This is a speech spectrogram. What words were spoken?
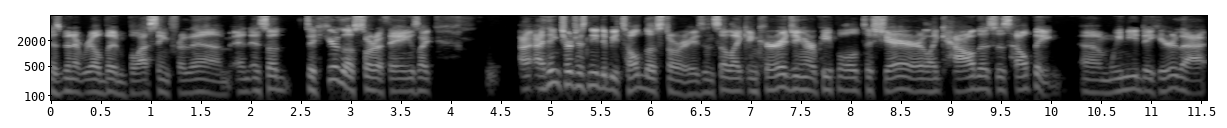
has been a real big blessing for them. And and so to hear those sort of things, like I, I think churches need to be told those stories, and so like encouraging our people to share like how this is helping. Um, we need to hear that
